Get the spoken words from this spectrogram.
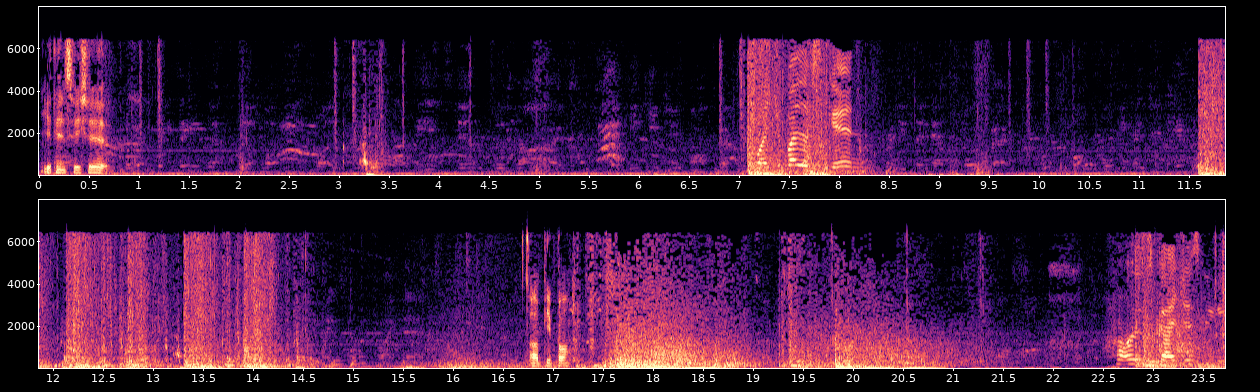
You didn't see shit. Why'd you buy the skin? Oh, people. Oh, this guy just leaves.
